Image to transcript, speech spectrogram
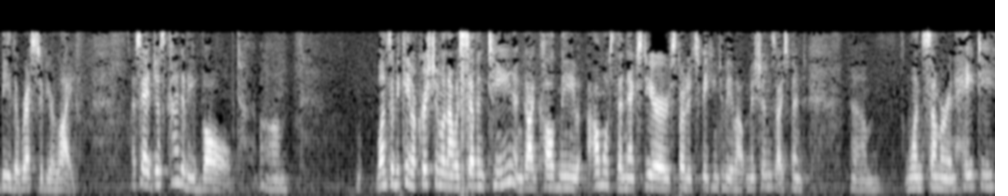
be the rest of your life. I say it just kind of evolved. Um, once I became a Christian when I was 17, and God called me almost the next year, started speaking to me about missions. I spent um, one summer in Haiti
